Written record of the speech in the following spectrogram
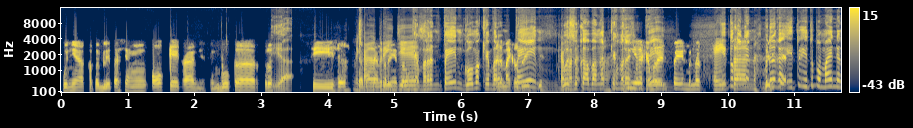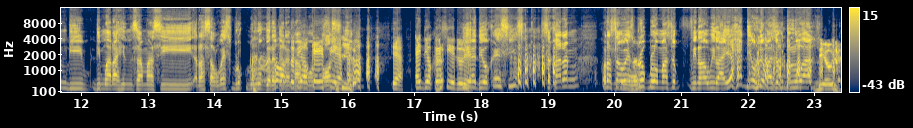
punya kapabilitas yang oke kan ya Finn Booker terus Iya. Si siapa Michael Bridges. Cameron Payne, gue mah Cameron Payne. Gue suka banget Cameron iya Payne. Cameron Payne bener Itu kan yang, bener gak? Itu itu pemain yang di, dimarahin sama si Russell Westbrook dulu gara-gara nggak mau tos. ya. ya, eh di OKC ya dulu ya. Iya di OKC. Se- Sekarang Russell Westbrook belum masuk final wilayah, dia udah masuk duluan. dia udah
